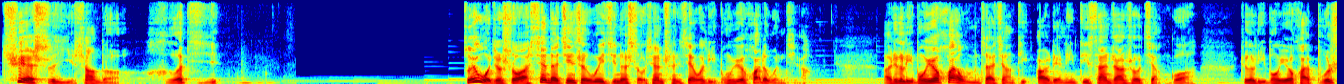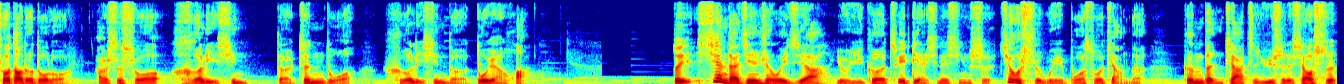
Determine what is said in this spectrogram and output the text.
却是以上的合集。所以我就说啊，现代精神危机呢，首先呈现为礼崩乐坏的问题啊。啊，这个礼崩乐坏，我们在讲第二点零第三章时候讲过，这个礼崩乐坏不是说道德堕落，而是说合理性的争夺、合理性的多元化。所以现代精神危机啊，有一个最典型的形式，就是韦伯所讲的根本价值预设的消失。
